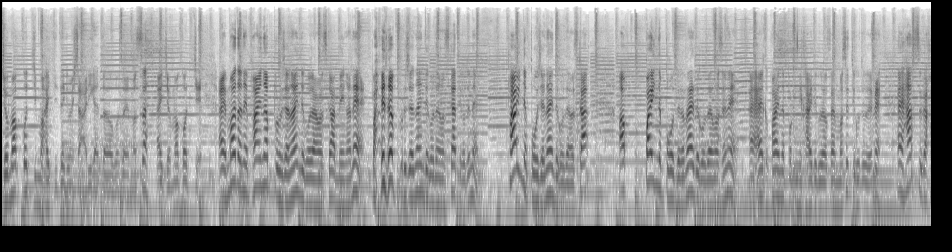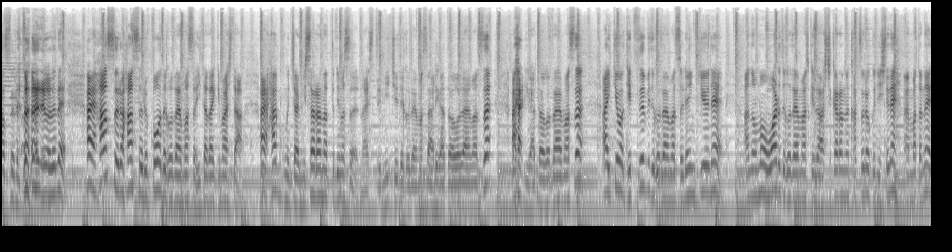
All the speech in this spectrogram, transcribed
ジョマコッチも入っていただきました。ありがとうございます。はい、ジョマコッチ。はい、まだね、パイナップルじゃないんでございますか？目がね、パイナップルじゃないんでございますか？ってことね、パイナポーじゃないんでございますか？あ、パイナポーではないでございますよね。はい、早くパイナップルに変えてくださいませってことでね。はい、ハッスルハッスルということで、はい、ハッスルハッスルポーでございます。いただきました。はい、ハン君ちゃん、ミサラになっております。ナイスでミチューでございます。ありがとうございます。はい、ありがとうございます。はい、今日は月曜日でございます。連休ね、あの、もう終わるでございますけど、明日からの活力にしてね、はい、またね、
